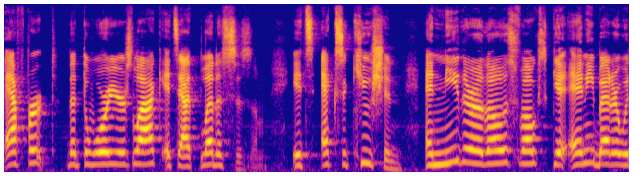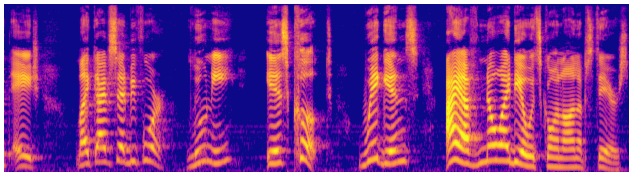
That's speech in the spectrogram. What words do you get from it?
effort that the Warriors lack, it's athleticism, it's execution. And neither of those folks get any better with age. Like I've said before, Looney is cooked. Wiggins I have no idea what's going on upstairs.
